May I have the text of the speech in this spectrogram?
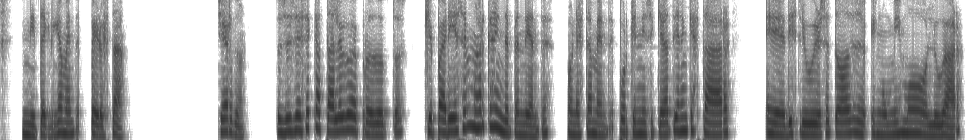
ni técnicamente, pero está. ¿Cierto? Entonces ese catálogo de productos que parecen marcas independientes, honestamente, porque ni siquiera tienen que estar, eh, distribuirse todos en un mismo lugar,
